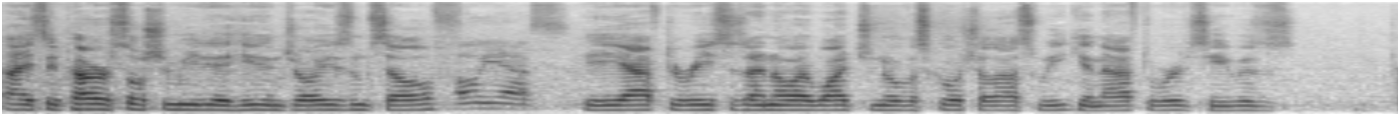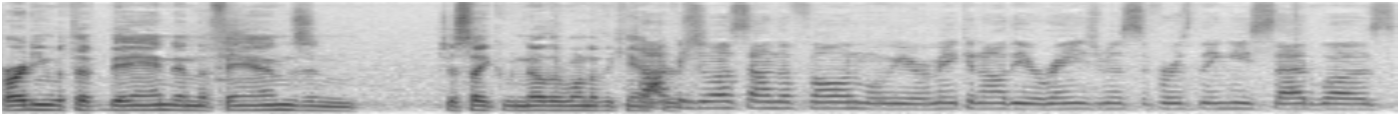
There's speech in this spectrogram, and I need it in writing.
I say power of social media. He enjoys himself. Oh yes. He after races, I know I watched in Nova Scotia last week, and afterwards he was partying with the band and the fans, and just like another one of the campers. talking to us on the phone when we were making all the arrangements. The first thing he said was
